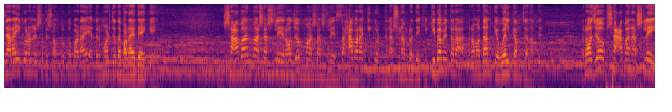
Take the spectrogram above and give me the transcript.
যারাই কোরআনের সাথে সম্পর্ক বাড়ায়, এদের মর্যাদা বাড়ায় দেয় কে? শাবান মাস আসলে, রজব মাস আসলে, সাহাবারা কি করতেন? আসুন আমরা দেখি। কীভাবে তারা রমাদানকে ওয়েলকাম জানাতেন? রজব, শাবান আসলেই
